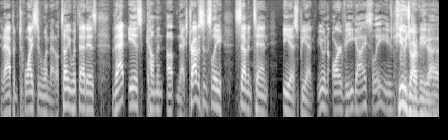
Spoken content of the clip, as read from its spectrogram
It happened twice in one night. I'll tell you what that is. That is coming up next. Travis and Slee, seven ten ESPN. You an RV guy, Slee? You Huge RV guy. uh,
